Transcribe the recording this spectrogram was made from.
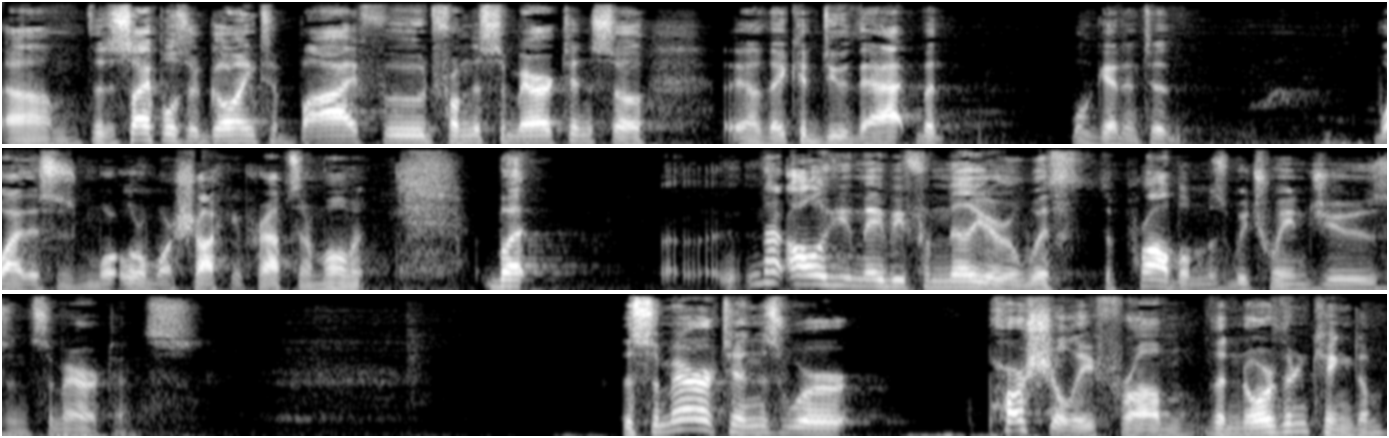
um, the disciples are going to buy food from the Samaritans, so you know, they could do that, but we'll get into why this is more, a little more shocking perhaps in a moment. But not all of you may be familiar with the problems between Jews and Samaritans. The Samaritans were partially from the northern kingdom,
